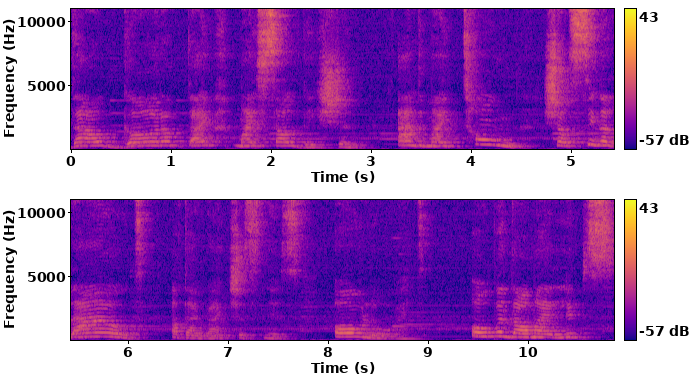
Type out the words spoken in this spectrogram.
thou God of thy my salvation, and my tongue shall sing aloud of thy righteousness. O Lord, open thou my lips,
